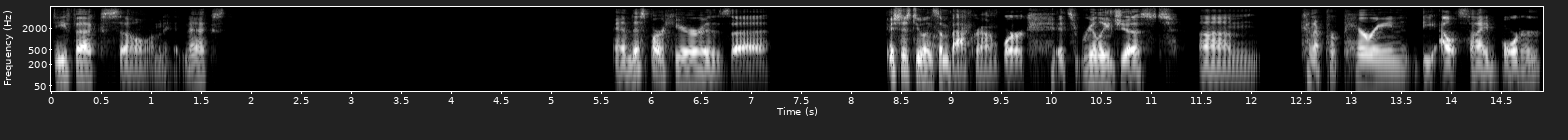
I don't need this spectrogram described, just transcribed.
defects, so I'm going to hit next. And this part here is uh, it's just doing some background work. It's really just um, kind of preparing the outside border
